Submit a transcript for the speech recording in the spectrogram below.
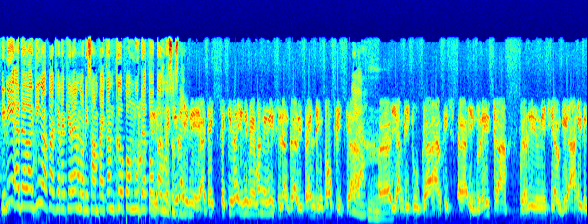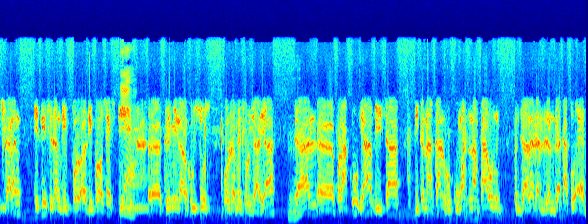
Ini ada lagi nggak Pak kira-kira yang mau disampaikan ke pemuda Toba Iya, saya kira khususnya? ini ya, saya, saya kira ini memang ini sedang jadi trending topik Iya. ya, Eh, yang diduga artis eh, Indonesia berinisial GA itu sekarang ini sedang dipro- eh, diproses di Iya. eh, kriminal khusus Polda Metro Jaya dan eh, pelakunya bisa dikenakan hukuman enam tahun penjara dan denda 1 m.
